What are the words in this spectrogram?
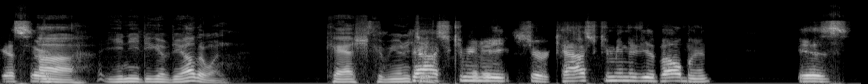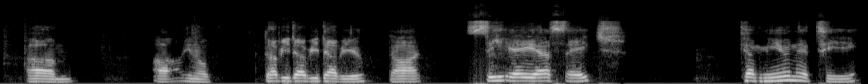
Yes sir. Uh, you need to give the other one. Cash community. Cash community sure. Cash community development is um uh, you know www.cash community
